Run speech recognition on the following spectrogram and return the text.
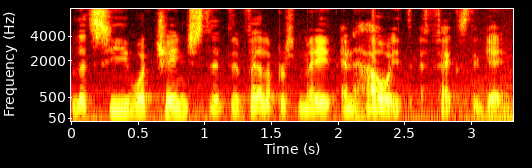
Let's see what changes the developers made and how it affects the game.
